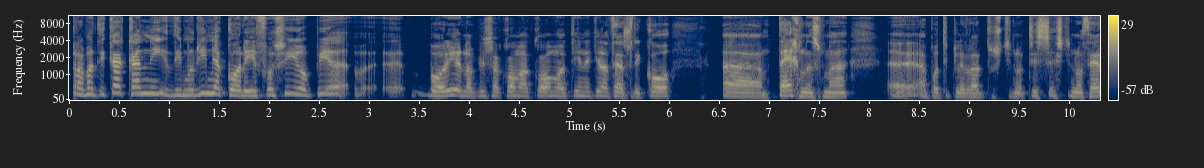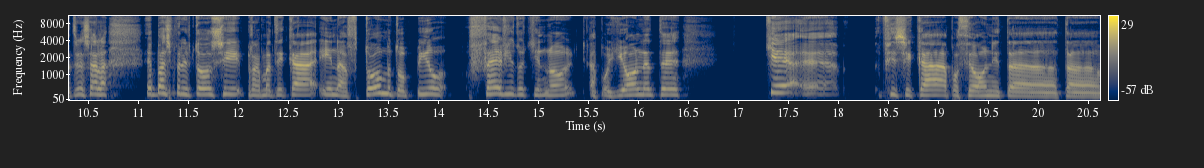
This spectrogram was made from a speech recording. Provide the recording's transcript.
πραγματικά κάνει, δημιουργεί μια κορύφωση η οποία ε, μπορεί να πεις ακόμα ακόμα ότι είναι και ένα θεατρικό ε, τέχνασμα ε, από την πλευρά τους σκηνο, της σκηνοθέτριας αλλά εν πάση περιπτώσει πραγματικά είναι αυτό με το οποίο φεύγει το κοινό, απογειώνεται και ε, φυσικά αποθεώνει τα, τα,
